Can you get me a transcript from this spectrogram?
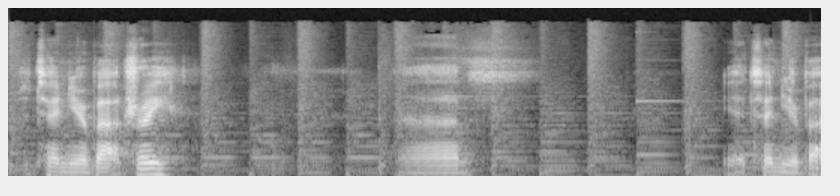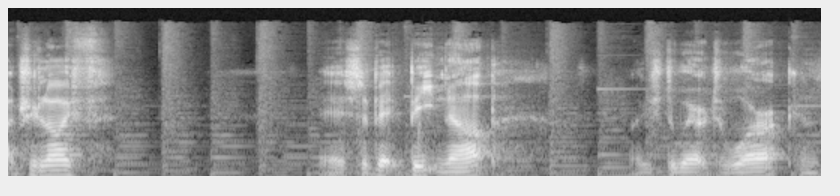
It's a 10 year battery. Um, yeah, 10 year battery life. It's a bit beaten up. I used to wear it to work and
